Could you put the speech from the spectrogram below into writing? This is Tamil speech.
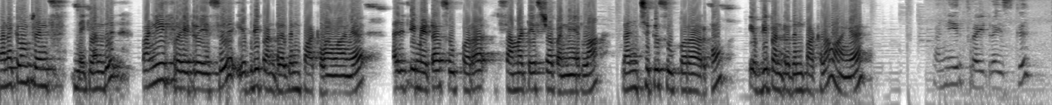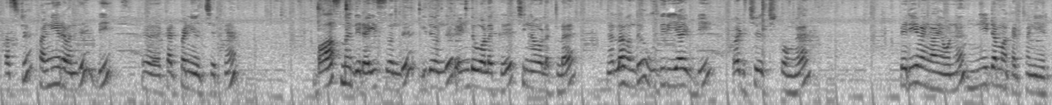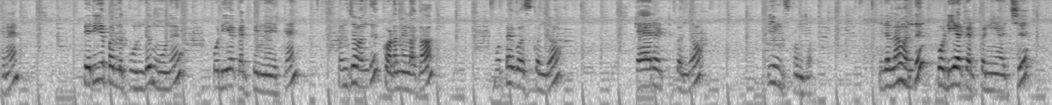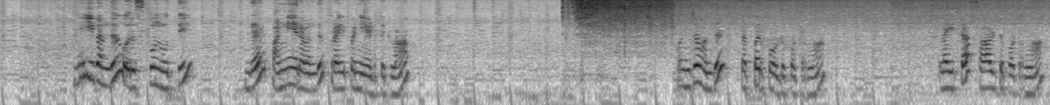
வணக்கம் ஃப்ரெண்ட்ஸ் இன்னைக்கு வந்து பன்னீர் ஃப்ரைட் ரைஸ் எப்படி பண்றதுன்னு பார்க்கலாம் வாங்க. அல்டிமேட்டா சூப்பரா செம டேஸ்டா பண்ணிடலாம். லஞ்சுக்கு சூப்பரா இருக்கும். எப்படி பண்றதுன்னு பார்க்கலாம் வாங்க. பன்னீர் ஃப்ரைட் ரைஸ்க்கு ஃபஸ்ட்டு பன்னீரை வந்து இப்படி கட் பண்ணி வச்சுருக்கேன். பாஸ்மதி ரைஸ் வந்து இது வந்து ரெண்டு உலக்கு சின்ன உலக்கில். நல்லா வந்து உதிரியாக இப்படி வடித்து வச்சுக்கோங்க. பெரிய வெங்காயம் ஒன்று நீட்டமாக கட் பண்ணியிருக்கிறேன். பெரிய பல்லு பூண்டு மூணு பொடியாக கட் பண்ணியிருக்கேன். கொஞ்சம் வந்து குடமிளகாய் முட்டைகோஸ் கொஞ்சம் கேரட் கொஞ்சம் பீன்ஸ் கொஞ்சம். இதெல்லாம் வந்து பொடியாக கட் பண்ணியாச்சு. நெய் வந்து ஒரு ஸ்பூன் ஊற்றி இந்த பன்னீரை வந்து ஃப்ரை பண்ணி எடுத்துக்கலாம். கொஞ்சம் வந்து பெப்பர் போட்டு போட்டுடலாம். லைட்டாக சால்ட்டு போட்டுடலாம்.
